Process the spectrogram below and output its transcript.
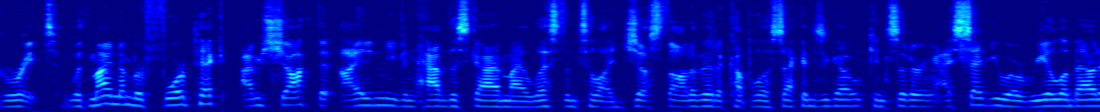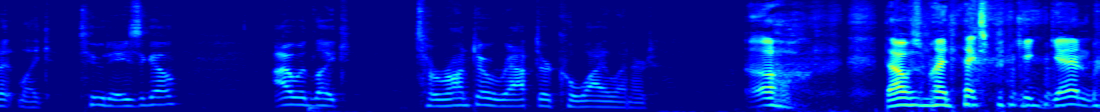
Great. With my number four pick, I'm shocked that I didn't even have this guy on my list until I just thought of it a couple of seconds ago, considering I sent you a reel about it like two days ago. I would like Toronto Raptor Kawhi Leonard. Oh, that was my next pick again,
